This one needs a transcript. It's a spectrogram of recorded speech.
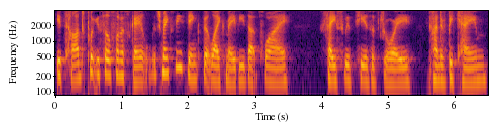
it's hard to put yourself on a scale, which makes me think that like maybe that's why face with tears of joy kind of became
